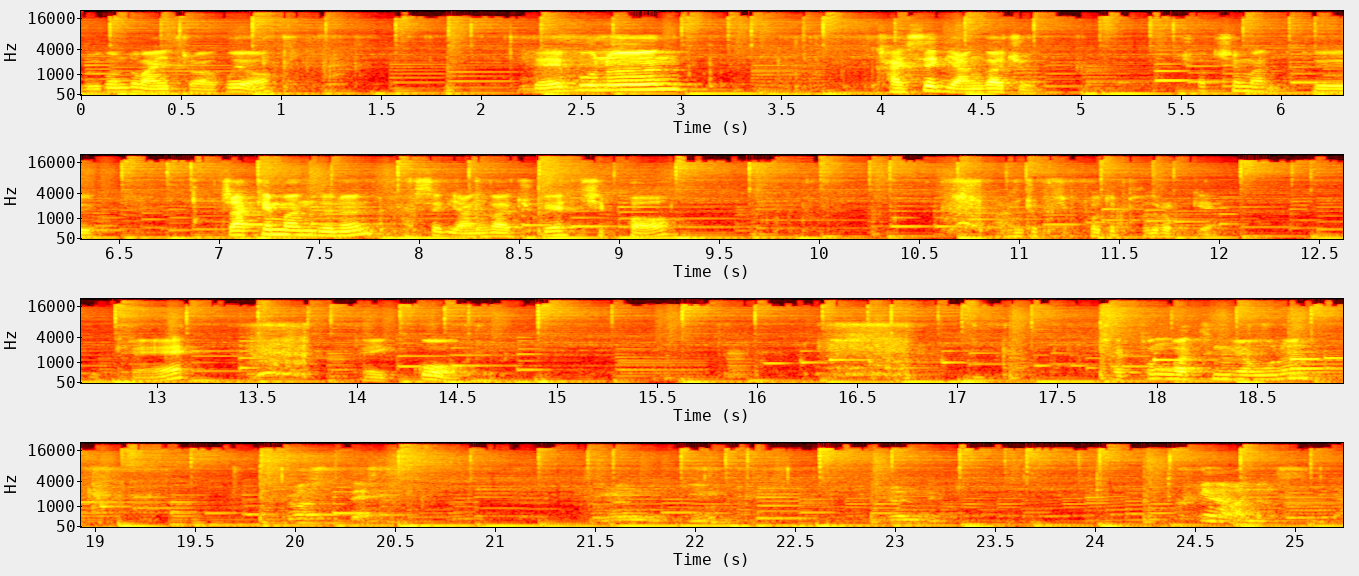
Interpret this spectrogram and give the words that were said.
물건도 많이 들어가고요. 내부는 갈색 양가죽 셔츠만 그 자켓 만드는 갈색 양가죽의 지퍼 안쪽 지퍼도 부드럽게. 이렇게 돼 있고 제품 같은 경우는 들었을 때 이런 느낌? 이런 느낌. 크게나 만들었습니다.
